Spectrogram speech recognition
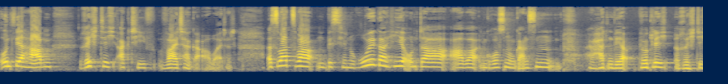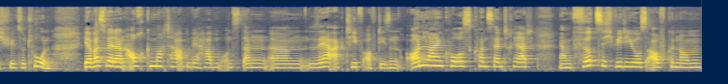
Und wir haben richtig aktiv weitergearbeitet. Es war zwar ein bisschen ruhiger hier und da, aber im Großen und Ganzen hatten wir wirklich richtig viel zu tun. Ja, was wir dann auch gemacht haben, wir haben uns dann ähm, sehr aktiv auf diesen Online-Kurs konzentriert. Wir haben 40 Videos aufgenommen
